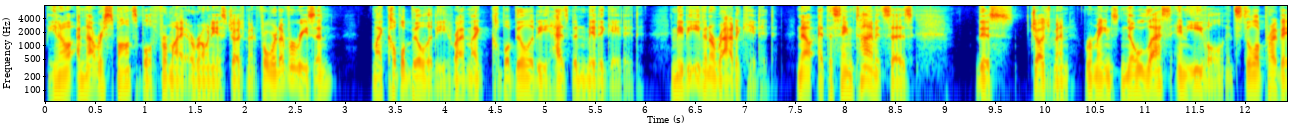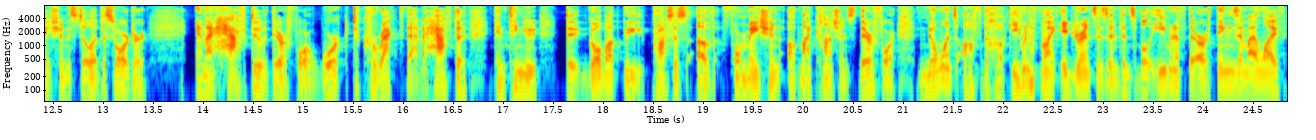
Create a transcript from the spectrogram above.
you know, I'm not responsible for my erroneous judgment. For whatever reason, my culpability, right? My culpability has been mitigated, maybe even eradicated. Now, at the same time, it says this judgment remains no less an evil. It's still a privation, it's still a disorder. And I have to, therefore, work to correct that. I have to continue to go about the process of formation of my conscience. Therefore, no one's off the hook. Even if my ignorance is invincible, even if there are things in my life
